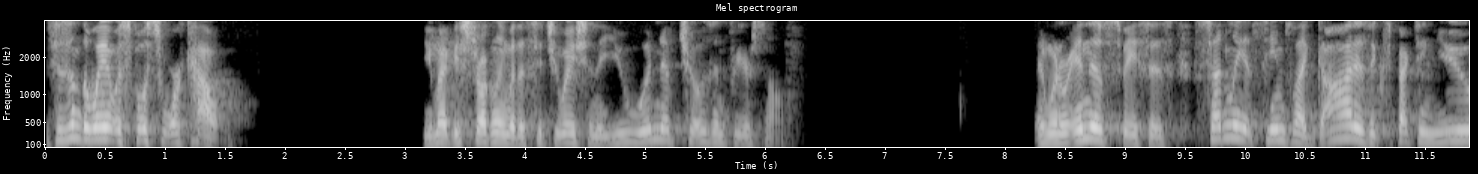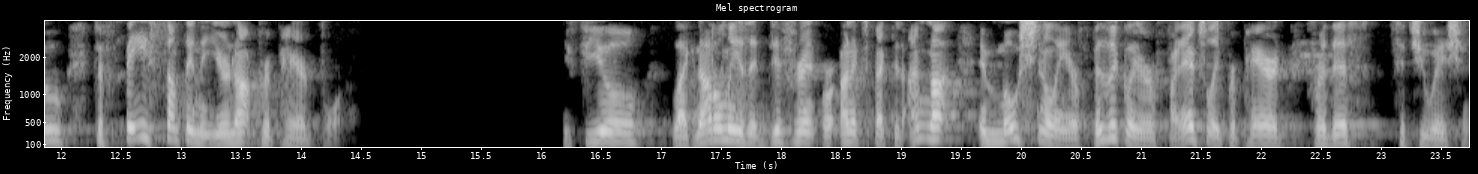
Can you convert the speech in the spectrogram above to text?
This isn't the way it was supposed to work out. You might be struggling with a situation that you wouldn't have chosen for yourself. And when we're in those spaces, suddenly it seems like God is expecting you to face something that you're not prepared for. You feel like not only is it different or unexpected, I'm not emotionally or physically or financially prepared for this situation.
